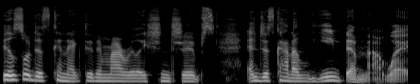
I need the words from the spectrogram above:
feel so disconnected in my relationships and just kind of leave them that way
